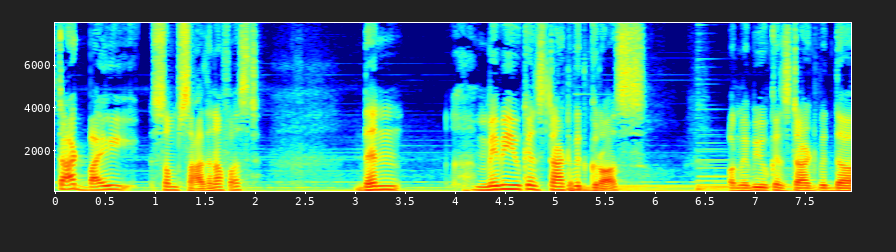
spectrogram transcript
start by some sadhana first then maybe you can start with gross or maybe you can start with the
